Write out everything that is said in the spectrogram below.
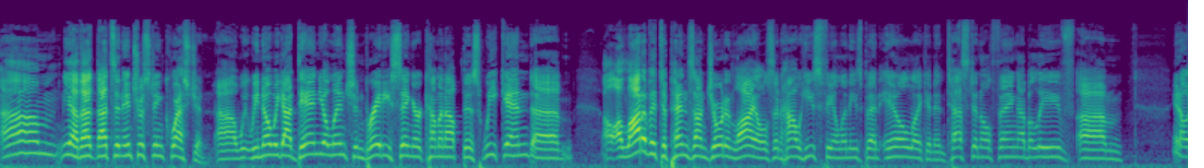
Um, yeah, that that's an interesting question. Uh, we we know we got Daniel Lynch and Brady Singer coming up this weekend. Um, a, a lot of it depends on Jordan Lyles and how he's feeling. He's been ill, like an intestinal thing, I believe. Um, you know,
